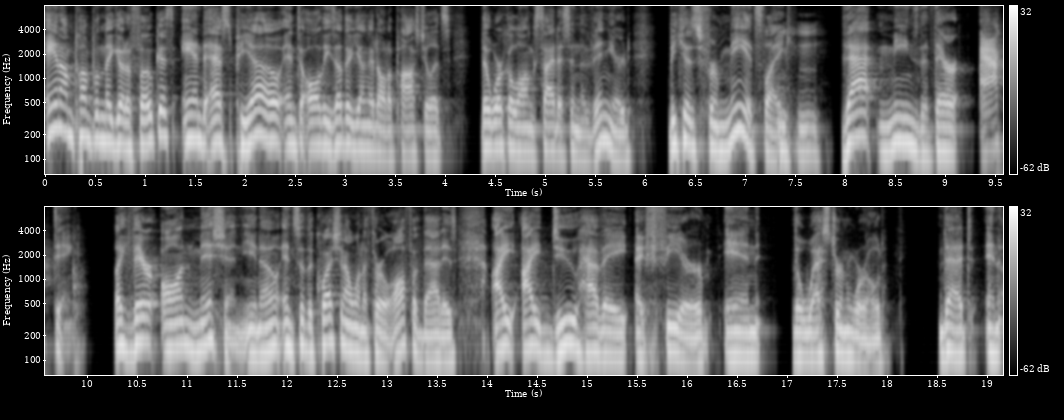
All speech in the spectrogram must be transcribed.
and I'm pumped when they go to Focus and to SPO and to all these other young adult apostolates that work alongside us in the vineyard. Because for me, it's like Mhm. that means that they're acting like they're on mission you know? And so the question i want to throw off of that is i i do have a a fear in the western world that an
